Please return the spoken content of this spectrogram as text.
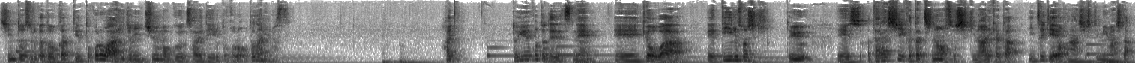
浸透するかどうかっていうところは非常に注目されているところとなります。はい。ということでですね、えー、今日は、えー、ティール組織という、えー、新しい形の組織のあり方についてお話ししてみました。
